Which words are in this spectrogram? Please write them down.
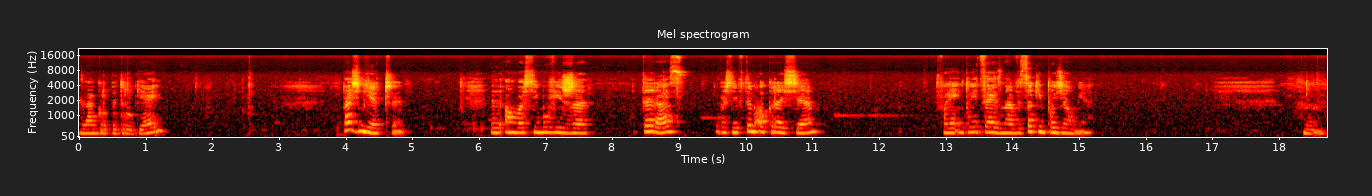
dla grupy drugiej. Paź mieczy. Y, on właśnie mówi, że teraz, właśnie w tym okresie, Twoja intuicja jest na wysokim poziomie. Hmm.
